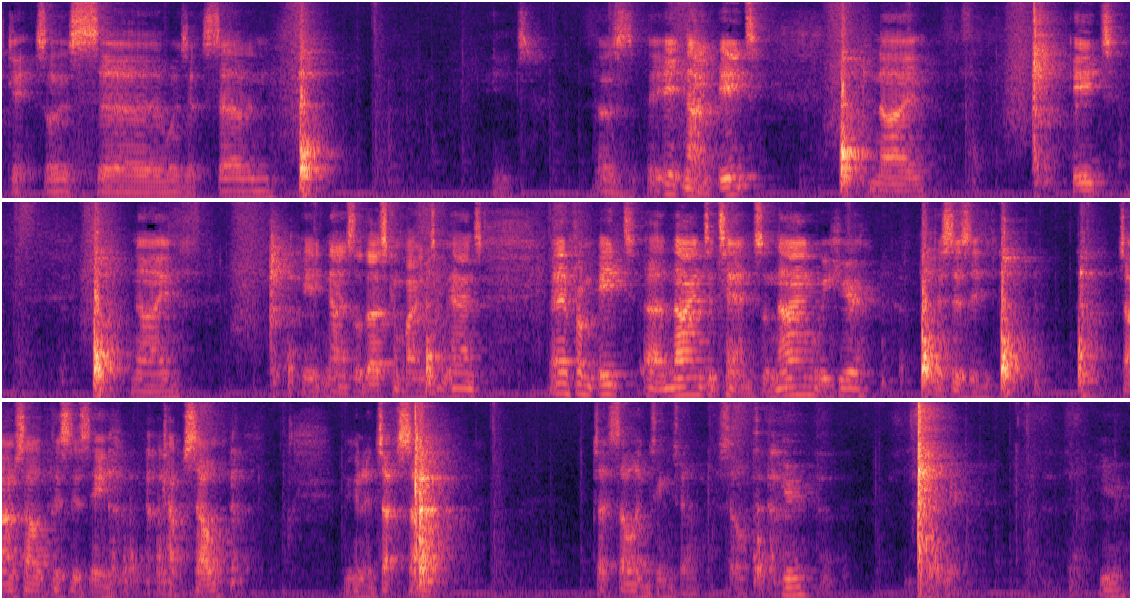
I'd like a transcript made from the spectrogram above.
Okay, so this, uh, what is it, seven, eight, that was eight, nine, eight, nine, eight, nine, eight, nine. So that's combining two hands. And from eight, uh, nine to 10. So nine, we're here. This is a jam sao. This is a cup sao. We're gonna jut sao. Jut sao and jing zheng. So here, here, here,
